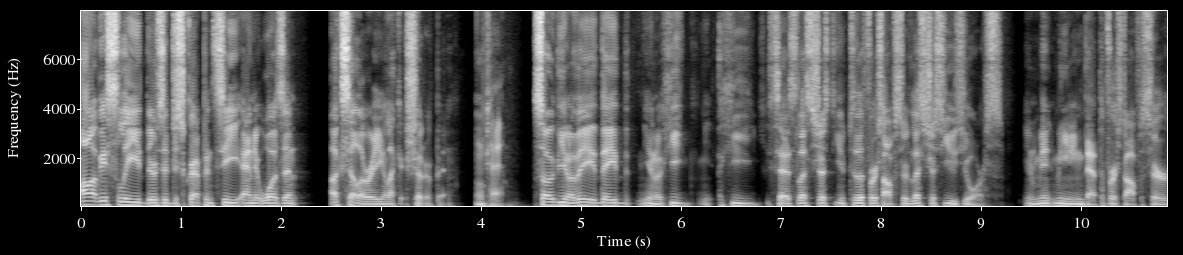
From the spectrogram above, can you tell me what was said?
obviously there's a discrepancy and it wasn't accelerating like it should have been. Okay. So you know they they you know he he says let's just you know, to the first officer let's just use yours. You know, meaning that the first officer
